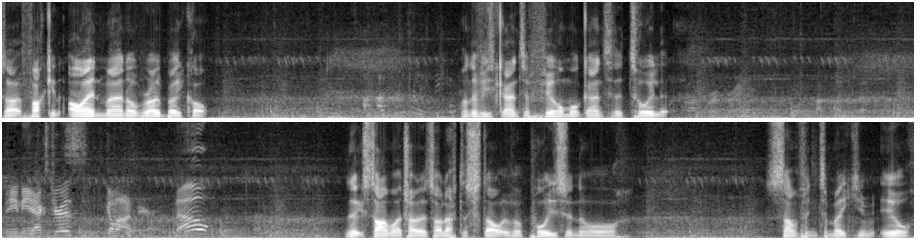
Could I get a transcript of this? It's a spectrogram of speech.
It's like fucking Iron Man or Robocop. wonder if he's going to film or going to the toilet. Need any extras? Come on, here. No? Next time I try this, I'll have to start with a poison or something to make him ill.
